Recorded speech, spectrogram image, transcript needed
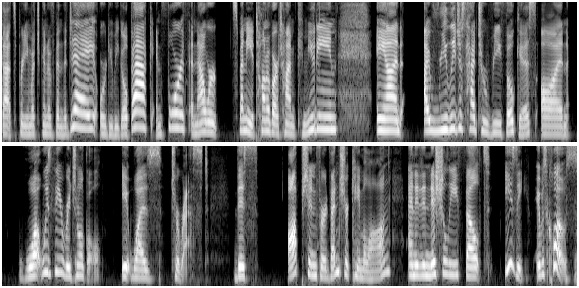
that's pretty much going to have been the day. Or do we go back and forth? And now we're spending a ton of our time commuting. And I really just had to refocus on what was the original goal. It was to rest. This option for adventure came along, and it initially felt easy. It was close.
